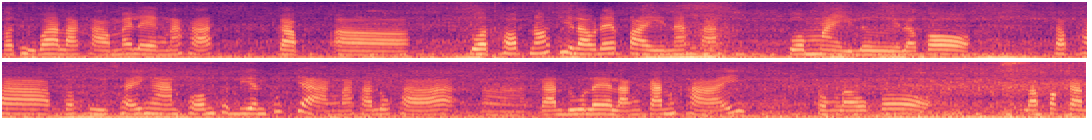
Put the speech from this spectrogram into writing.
ก็ถือว่าราคาไม่แรงนะคะ กับตัวท็อปเนาะที่เราได้ไปนะคะ ตัวใหม่เลยแล้วก็สภาพก็คือใช้งานพร้อมทะเบียนทุกอย่างนะคะ ลูกค้าการดูแลหลังการขายของเราก็ รับประกัน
